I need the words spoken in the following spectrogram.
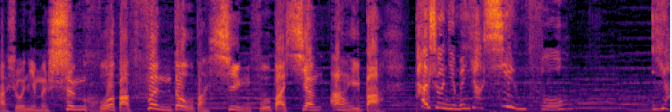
他说：“你们生活吧，奋斗吧，幸福吧，相爱吧。”他说：“你们要幸福，要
